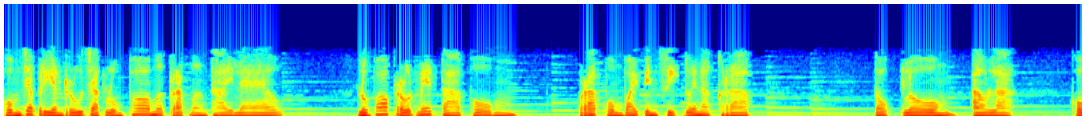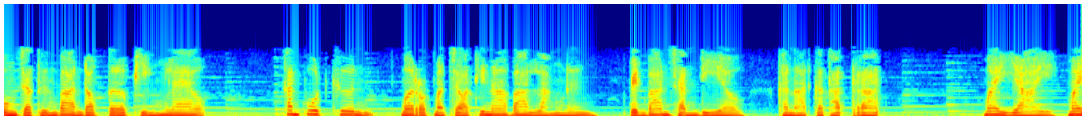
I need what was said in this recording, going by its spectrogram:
ผมจะเรียนรู้จากหลวงพ่อเมื่อกลับเมืองไทยแล้ว หลวงพ่อโปรดเมตตาผม รับผมไว้เป็นศิษย์ด้วยนะครับ ตกลง เอาละ คงจะถึงบ้านด็อกเตอร์ผิงแล้ว ท่านพูดขึ้นเมื่อรถมาจอดที่หน้าบ้านหลังหนึ่ง เป็นบ้านชั้นเดียว ขนาดกระทัดรัด ไม่ใหญ่ ไม่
